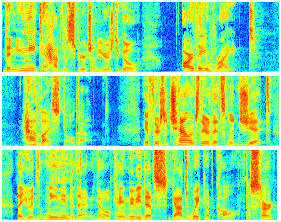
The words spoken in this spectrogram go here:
then you need to have the spiritual ears to go, Are they right? Have I stalled out? If there's a challenge there that's legit, that you would lean into that and go, okay, maybe that's God's wake up call to start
